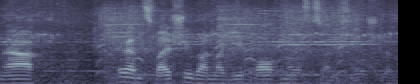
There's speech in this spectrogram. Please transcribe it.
Na, wir werden zwei Schübe an Magie brauchen, aber das ist ja nicht so schlimm.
